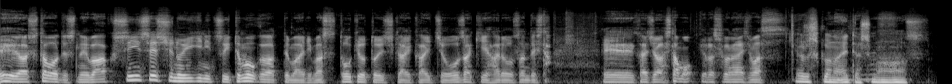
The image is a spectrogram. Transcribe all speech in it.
えー、明日はですねワクチン接種の意義についても伺ってまいります。東京都医師会会長尾崎春夫さんでした、えー、会長明日もよろしくお願いします。よろしくお願いいたします。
